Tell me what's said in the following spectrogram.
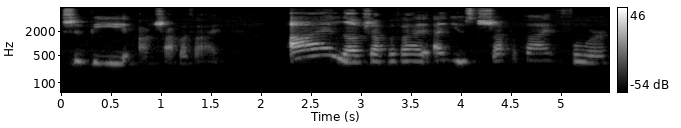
should be on Shopify. I love Shopify. I used Shopify for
